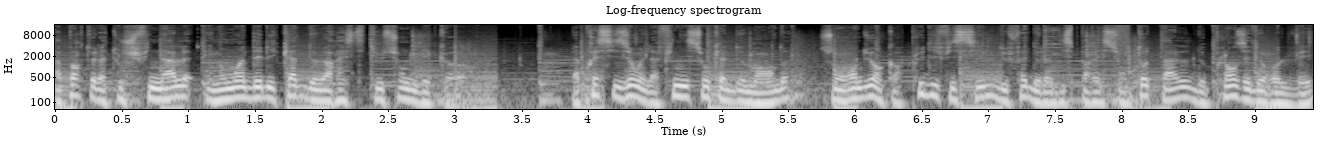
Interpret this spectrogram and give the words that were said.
apporte la touche finale et non moins délicate de la restitution du décor. la précision et la finition qu'elle demande sont rendues encore plus difficiles du fait de la disparition totale de plans et de relevés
